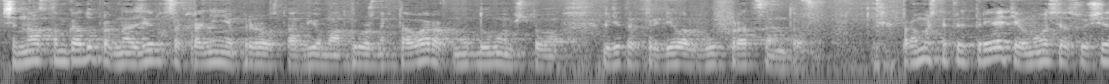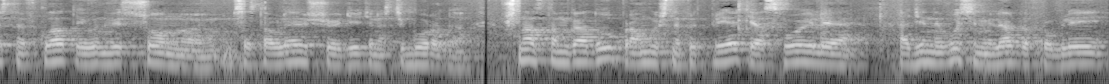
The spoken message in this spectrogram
В 2017 году прогнозируется сохранение прироста объема отгруженных товаров. Мы думаем, что где-то в пределах 2%. Промышленные предприятия вносят существенный вклад и в инвестиционную составляющую деятельности города. В 2016 году промышленные предприятия освоили 1,8 миллиардов рублей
